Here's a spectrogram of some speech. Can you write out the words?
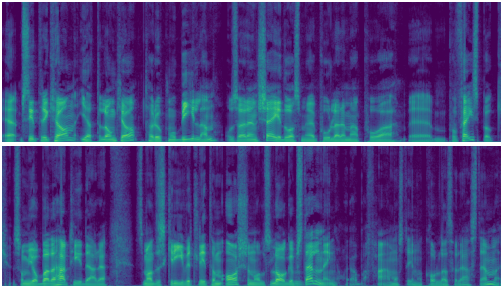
Eh, sitter i kön, jättelång kö, tar upp mobilen och så är det en tjej då som jag är polare med på, eh, på Facebook, som jobbade här tidigare, som hade skrivit lite om Arsenals laguppställning. Och jag bara, fan jag måste in och kolla så det här stämmer.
